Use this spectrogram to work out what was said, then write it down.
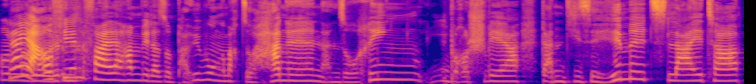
Oh naja, nein. auf jeden Fall haben wir da so ein paar Übungen gemacht, so Hangeln, dann so Ringen, überschwer, dann diese Himmelsleiter.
